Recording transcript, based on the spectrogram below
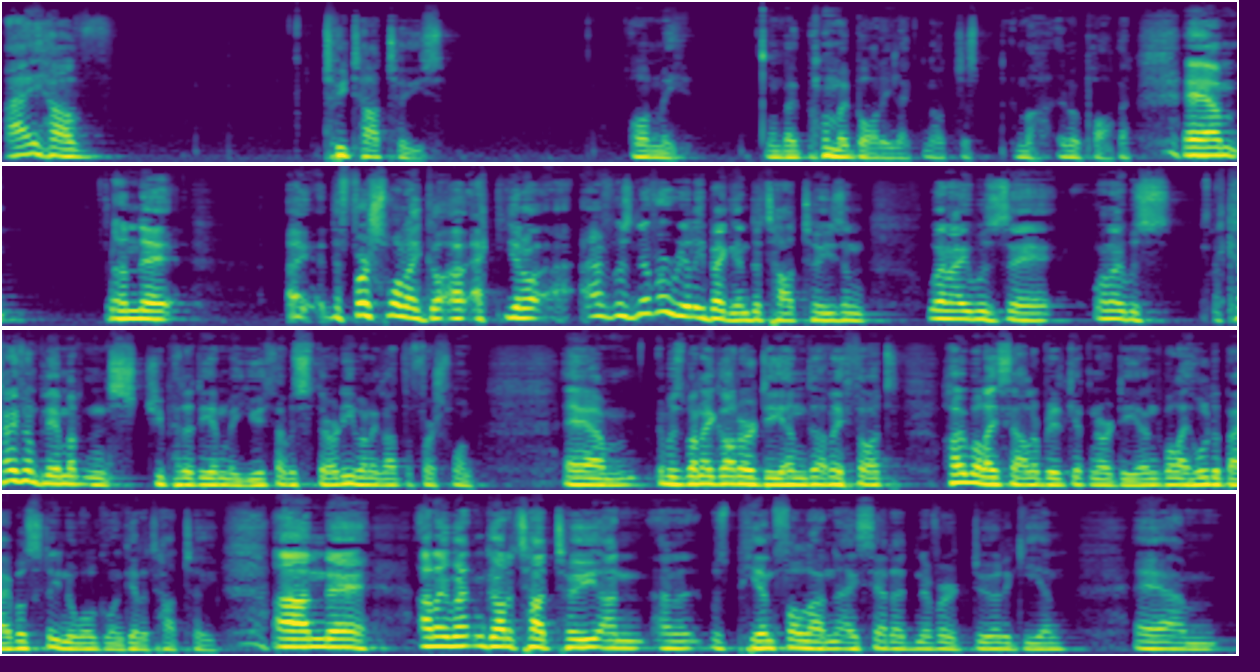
I have two tattoos on me, on my, on my body, like not just in my, in my pocket. Um, and uh, I, the first one I got, I, you know, I was never really big into tattoos. And when I was, uh, when I was I can't even blame it on stupidity in my youth. I was 30 when I got the first one. Um, it was when I got ordained, and I thought, how will I celebrate getting ordained? Well, I hold a Bible study. No, I'll go and get a tattoo. And, uh, and I went and got a tattoo, and, and it was painful, and I said I'd never do it again. Um,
